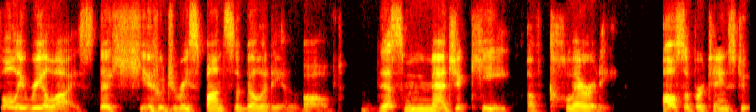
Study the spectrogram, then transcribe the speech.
fully realize the huge responsibility involved. This magic key of clarity also pertains to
